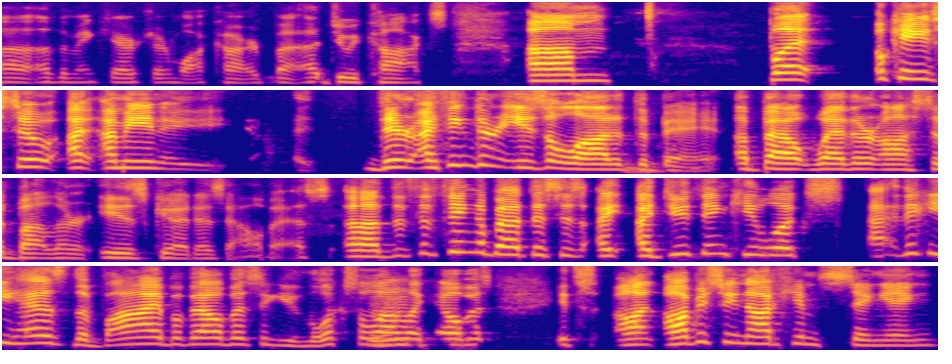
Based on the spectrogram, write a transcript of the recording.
uh, of the main character in Walk Hard, but uh, Dewey Cox. Um, but okay, so I, I mean. There, I think there is a lot of debate about whether Austin Butler is good as Elvis. Uh, the, the thing about this is, I, I do think he looks, I think he has the vibe of Elvis. I think he looks a lot Mhm. like Elvis. It's on, obviously not him singing.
